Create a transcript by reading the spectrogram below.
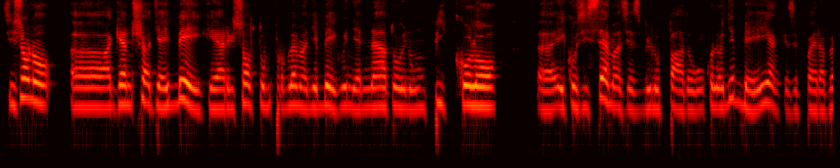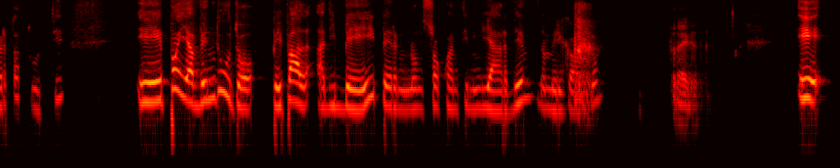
Si sono eh, agganciati a eBay che ha risolto un problema di eBay, quindi è nato in un piccolo eh, ecosistema, si è sviluppato con quello di eBay, anche se poi era aperto a tutti. E poi ha venduto PayPal ad eBay per non so quanti miliardi, non mi ricordo Fregate. e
